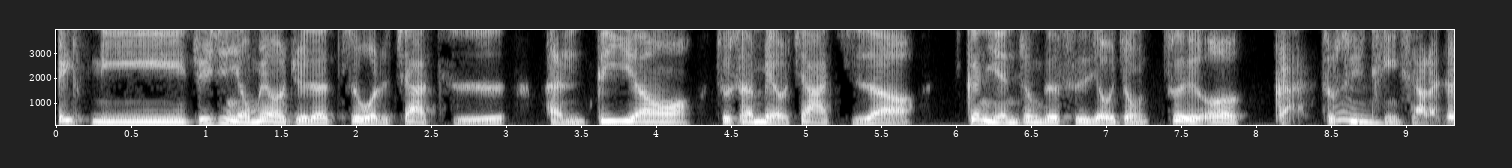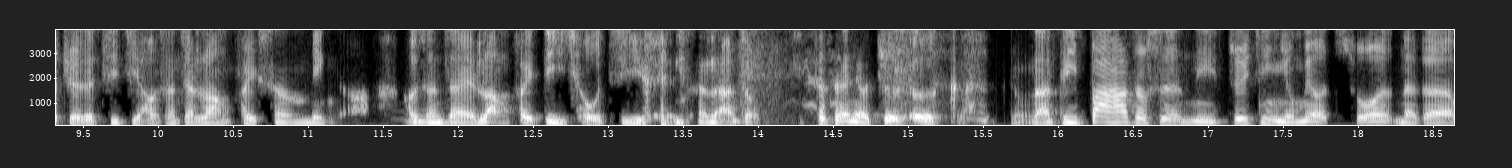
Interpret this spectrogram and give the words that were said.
哎，你最近有没有觉得自我的价值很低哦？就是很没有价值啊？更严重的是有一种罪恶感，就是一停下来就觉得自己好像在浪费生命啊，好像在浪费地球资源的那种，就是很有罪恶感。那第八就是你最近有没有说那个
